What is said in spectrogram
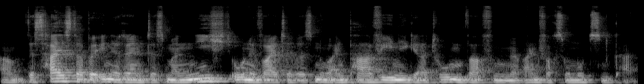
Ähm, das heißt aber inhärent, dass man nicht ohne weiteres nur ein paar wenige Atomwaffen einfach so nutzen kann.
